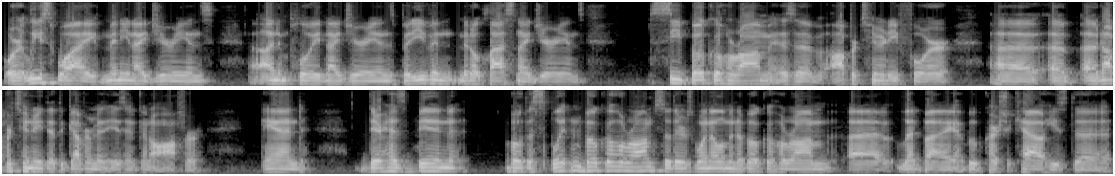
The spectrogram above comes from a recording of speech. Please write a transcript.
or at least why many Nigerians, uh, unemployed Nigerians, but even middle class Nigerians, see Boko Haram as an opportunity for uh, a, an opportunity that the government isn't going to offer. And there has been both a split in Boko Haram. So there's one element of Boko Haram uh, led by Abubakar Shekau. He's the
